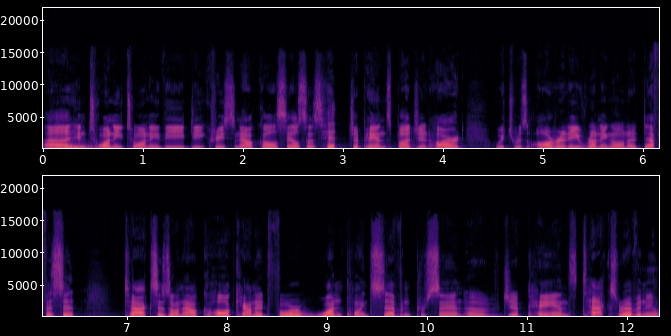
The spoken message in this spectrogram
Uh, in 2020, the decrease in alcohol sales has hit Japan's budget hard, which was already running on a deficit. taxes on alcohol accounted for 1.7% of Japan's tax revenue.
